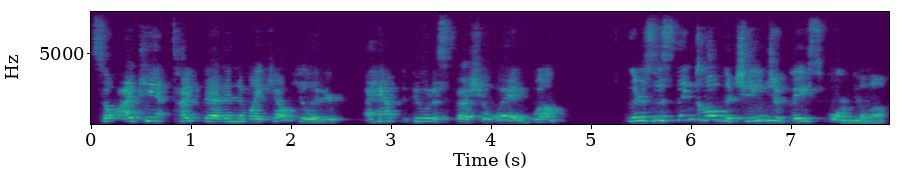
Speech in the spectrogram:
so I can't type that into my calculator. I have to do it a special way. Well, there's this thing called the change of base formula,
